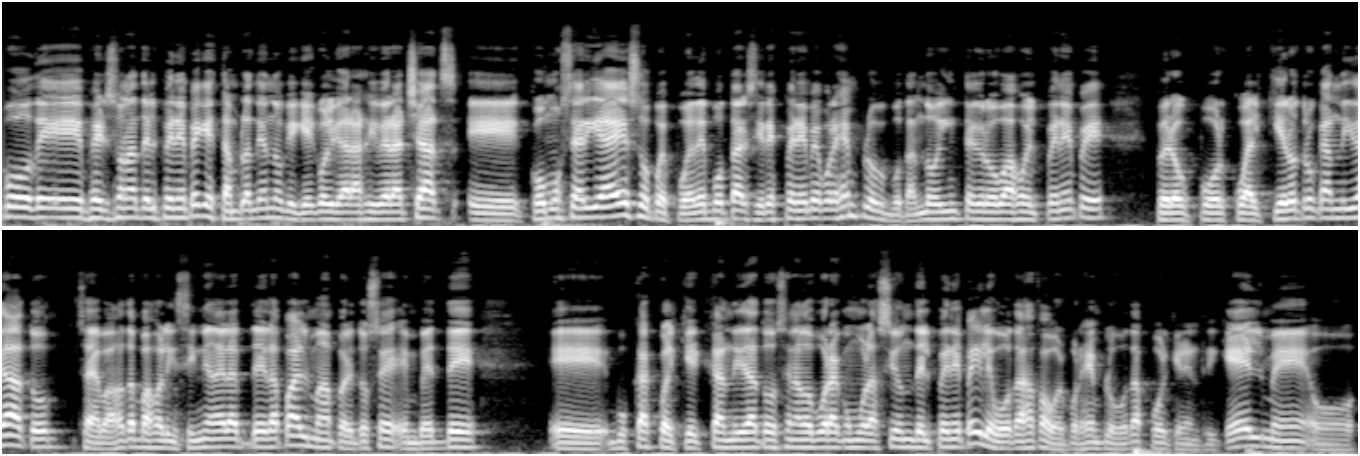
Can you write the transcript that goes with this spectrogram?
De personas del PNP que están planteando que quiere colgar a Rivera Chats. Eh, ¿Cómo se haría eso? Pues puedes votar, si eres PNP, por ejemplo, votando íntegro bajo el PNP, pero por cualquier otro candidato, o sea, bajo, bajo la insignia de la, de la palma, pero entonces en vez de eh, buscas cualquier candidato senado por acumulación del PNP y le votas a favor. Por ejemplo, votas por Enrique Elme o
